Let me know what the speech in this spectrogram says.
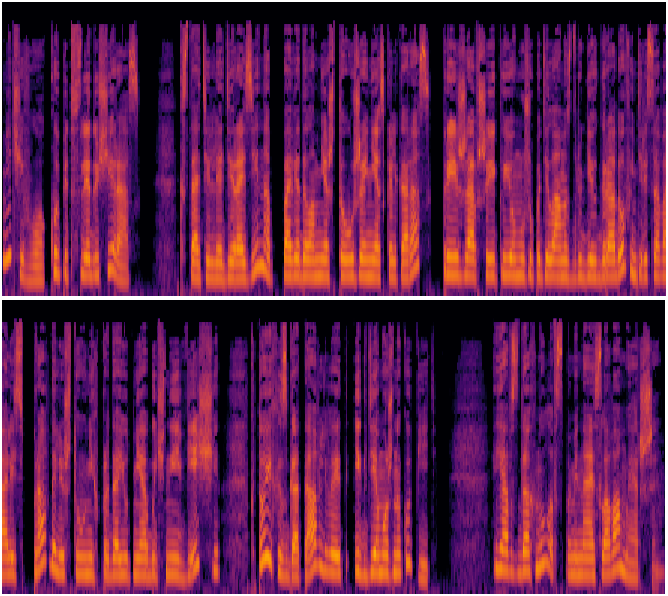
Ничего, купит в следующий раз. Кстати, леди Розина поведала мне, что уже несколько раз приезжавшие к ее мужу по делам из других городов интересовались, правда ли, что у них продают необычные вещи, кто их изготавливает и где можно купить. Я вздохнула, вспоминая слова Мэрши.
